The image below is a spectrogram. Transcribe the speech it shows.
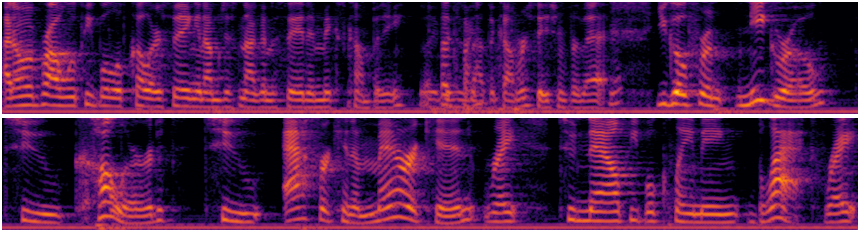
I don't have a problem with people of color saying it. I'm just not going to say it in mixed company. Like this is not the conversation for that. You go from Negro to colored to African American, right? To now people claiming black, right?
